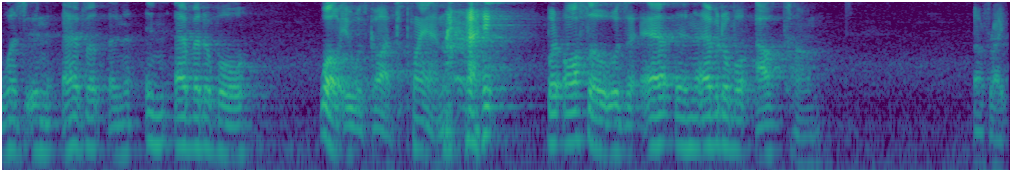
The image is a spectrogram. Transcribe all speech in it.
was inevi- an inevitable, well, it was God's plan, right? But also it was an inevitable outcome of, right,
